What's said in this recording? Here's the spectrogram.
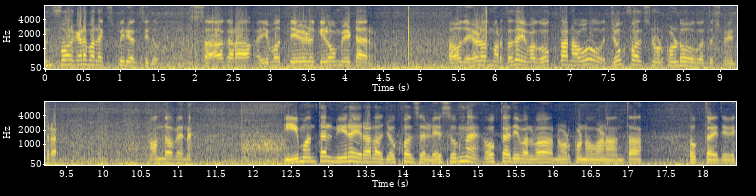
ಅನ್ಫಾರ್ಗೆಟಬಲ್ ಎಕ್ಸ್ಪೀರಿಯನ್ಸ್ ಇದು. ಸಾಗರ ಐವತ್ತೇಳು ಕಿಲೋಮೀಟರ್. ಹೌದು, ಹೇಳೋದು ಮರ್ತದೆ. ಇವಾಗ ಹೋಗ್ತಾ ನಾವು ಜೋಗ್ ಫಾಲ್ಸ್ ನೋಡಿಕೊಂಡು ಹೋಗೋದು ಸ್ನೇಹಿತರ. ಆನ್ ದ ವೇನೆ ಈ ಮಂತಲ್ಲಿ ನೀರೇ ಇರಲ್ಲ ಜೋಗ್ ಫಾಲ್ಸಲ್ಲಿ ಸುಮ್ಮನೆ ಹೋಗ್ತಾ ಇದ್ದೀವಲ್ವಾ ನೋಡ್ಕೊಂಡು ಹೋಗೋಣ ಅಂತ ಹೋಗ್ತಾ ಇದ್ದೀವಿ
